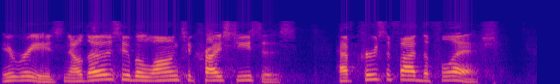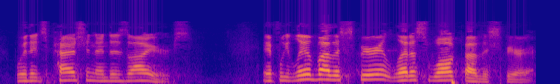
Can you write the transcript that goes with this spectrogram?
It reads, Now those who belong to Christ Jesus have crucified the flesh with its passion and desires. If we live by the Spirit, let us walk by the Spirit.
